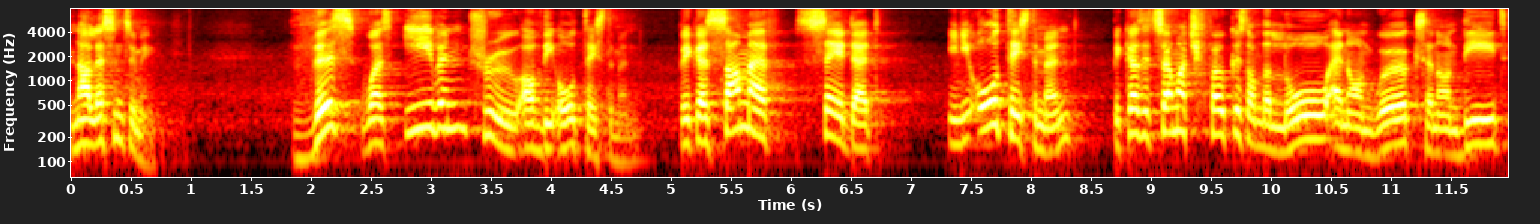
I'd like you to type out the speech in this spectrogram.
Now, listen to me. This was even true of the Old Testament, because some have said that in the Old Testament, because it's so much focused on the law and on works and on deeds,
